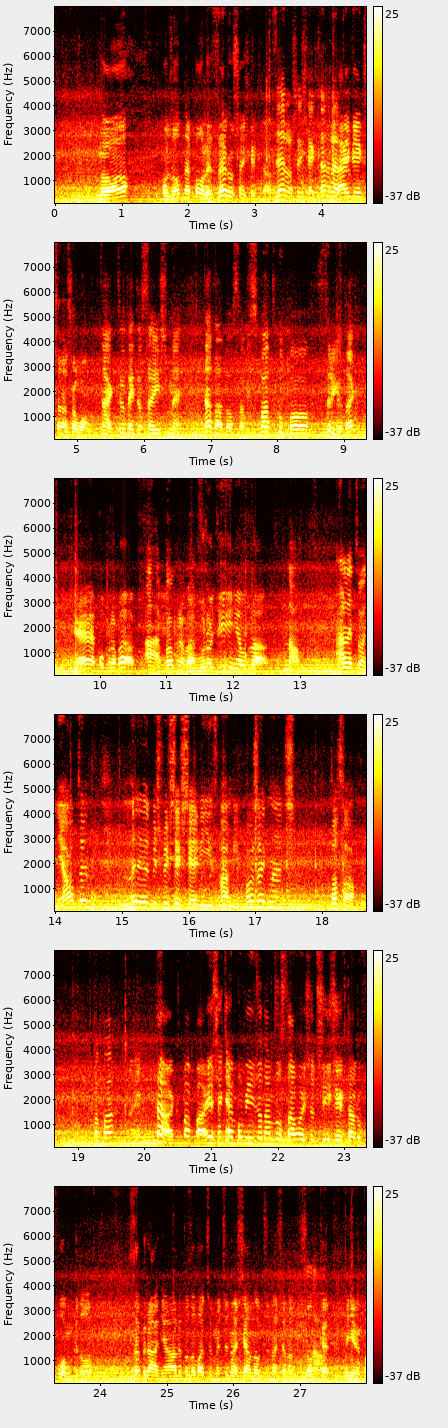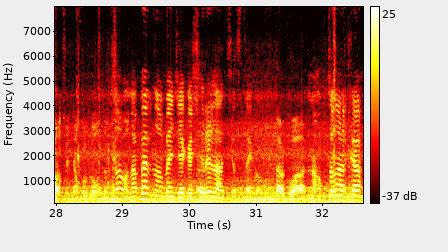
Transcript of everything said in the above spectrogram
No, porządne pole, 0,6 hektarów. 0,6 hektara. Największa nasza łąka. Tak, tutaj dostaliśmy, tata dostał w spadku po stryju, tak? Nie, poprawami. Aha, poprawami. W rodzinie od lat. No, ale to nie o tym. My byśmy się chcieli z Wami pożegnać. To co? Papa? Tak, papa, jeszcze chciałem powiedzieć, że nam zostało jeszcze 30 hektarów łąk do zebrania, ale to zobaczymy, czy na siano, czy na siano kiszonkę. Będziemy patrzeć na pogodę. No, na pewno będzie jakaś relacja z tego. Dokładnie. No, to narka.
